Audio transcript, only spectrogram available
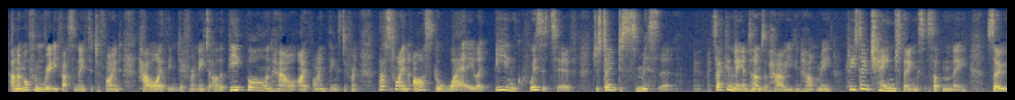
and I'm often really fascinated to find how I think differently to other people and how I find things different. That's fine ask away. Like be inquisitive. Just don't dismiss it Secondly, in terms of how you can help me, please don't change things suddenly. So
